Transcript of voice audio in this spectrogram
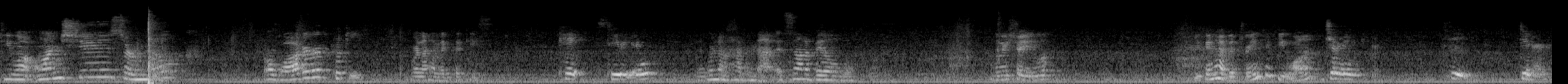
Do you want orange juice or milk or water? Cookies. We're not having cookies. Cake. Cereal. We're not having that. It's not available. Let me show you. Look. You can have a drink if you want. Drink. Food. Dinner.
